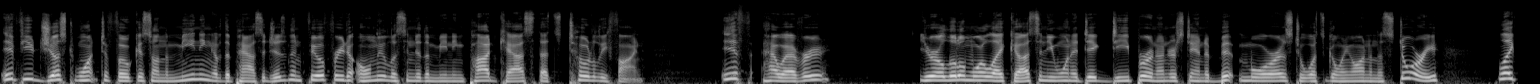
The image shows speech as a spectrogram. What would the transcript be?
If you just want to focus on the meaning of the passages, then feel free to only listen to the meaning podcast. That's totally fine. If, however, you're a little more like us and you want to dig deeper and understand a bit more as to what's going on in the story, like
